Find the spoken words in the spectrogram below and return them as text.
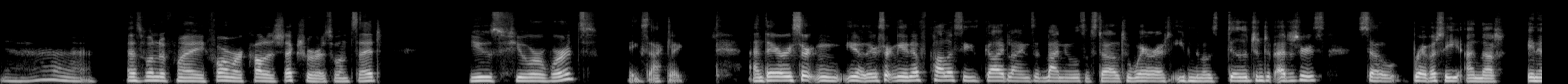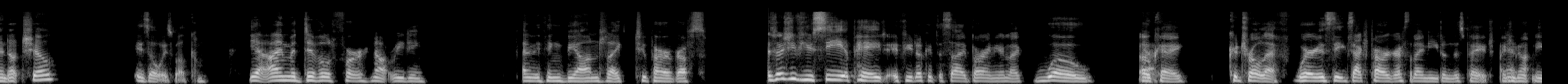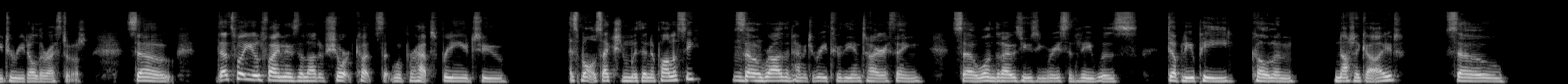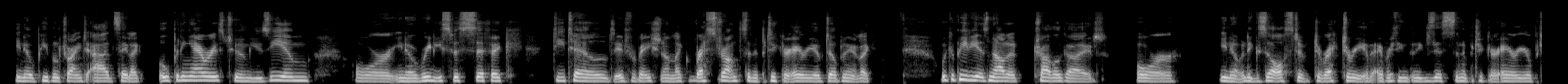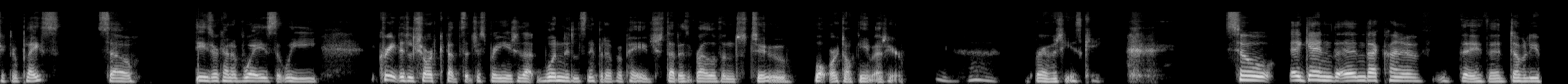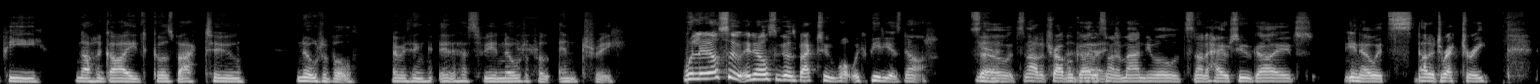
Yeah. As one of my former college lecturers once said, use fewer words. Exactly. And there are certain, you know, there are certainly enough policies, guidelines, and manuals of style to wear out even the most diligent of editors. So brevity and that in a nutshell is always welcome. Yeah, I'm a devil for not reading anything beyond like two paragraphs. Especially if you see a page, if you look at the sidebar and you're like, whoa, Yeah. okay, control F, where is the exact paragraph that I need on this page? I Yeah. do not need to read all the rest of it. So that's why you'll find there's a lot of shortcuts that will perhaps bring you to a small section within a policy. So Mhm. rather than having to read through the entire thing. So one that I was using recently was WP colon not a guide. So, you know, people trying to add, say, like opening hours to a museum or, you know, really specific, detailed information on like restaurants in a particular area of Dublin. Like, Wikipedia is not a travel guide or, you know, an exhaustive directory of everything that exists in a particular area or particular place. So these are kind of ways that we create little shortcuts that just bring you to that one little snippet of a page that is relevant to what we're talking about here. Yeah. Brevity is key. So again, and that kind of the the WP not a guide goes back to notable everything. It has to be a notable entry. Well, it also it also goes back to what Wikipedia is not. So it's not a travel guide, it's not a manual, it's not a how-to guide. You know, it's not a directory.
